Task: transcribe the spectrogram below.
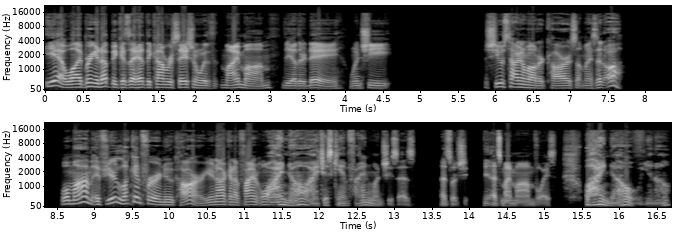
Yeah, well, I bring it up because I had the conversation with my mom the other day when she she was talking about her car or something. I said, "Oh, well, mom, if you're looking for a new car, you're not going to find." Well, I know, I just can't find one. She says, "That's what she. Yeah. That's my mom voice." Well, I know, you know,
